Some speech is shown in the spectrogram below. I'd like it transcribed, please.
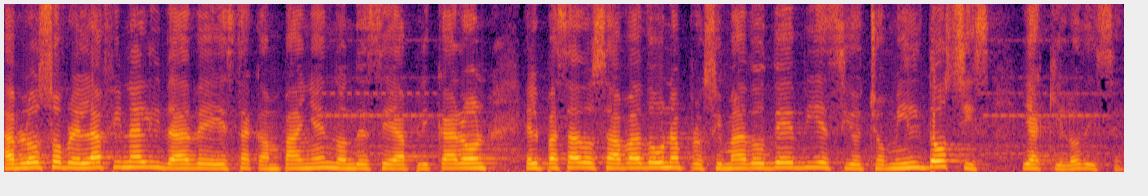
habló sobre la finalidad de esta campaña en donde se aplicaron el pasado sábado un aproximado de 18 mil dosis y aquí lo dice.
